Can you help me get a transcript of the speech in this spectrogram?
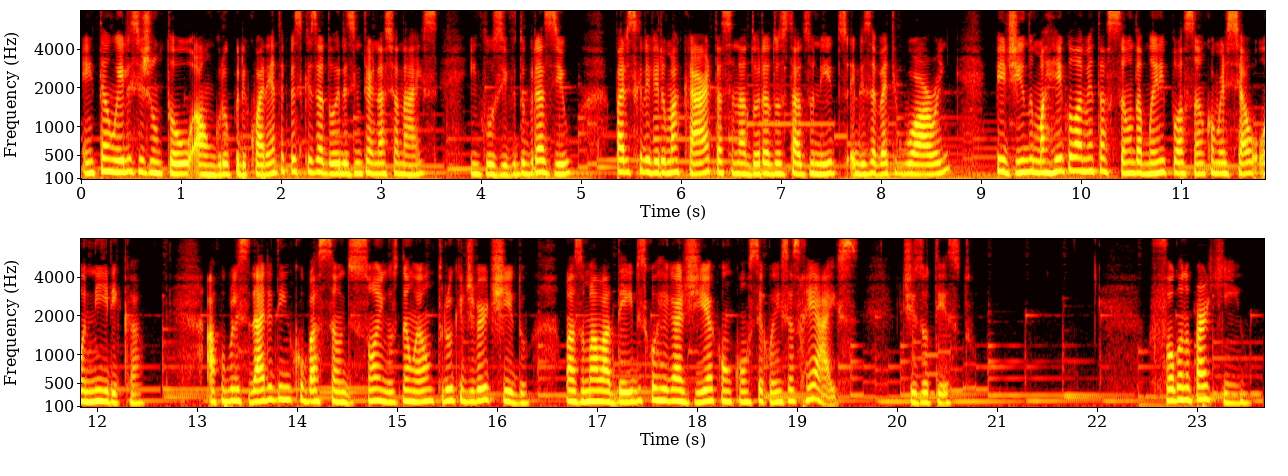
Então ele se juntou a um grupo de 40 pesquisadores internacionais, inclusive do Brasil, para escrever uma carta à senadora dos Estados Unidos, Elizabeth Warren, pedindo uma regulamentação da manipulação comercial onírica. A publicidade de incubação de sonhos não é um truque divertido, mas uma ladeira escorregadia com consequências reais, diz o texto. Fogo no parquinho.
